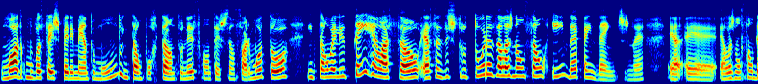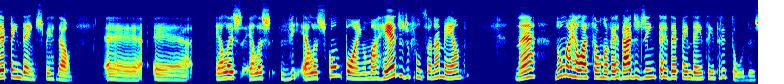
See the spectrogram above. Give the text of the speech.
O modo como você experimenta o mundo, então, portanto, nesse contexto sensório-motor, então ele tem relação, essas estruturas elas não são independentes, né? É, é, elas não são dependentes, perdão. É, é elas, elas, elas compõem uma rede de funcionamento né? Numa relação, na verdade, de interdependência entre todas.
